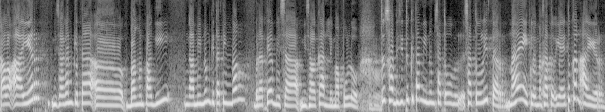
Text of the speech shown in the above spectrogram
Kalau air, misalkan kita eh, bangun pagi nggak minum kita timbang beratnya bisa misalkan 50 terus habis itu kita minum satu satu liter naik 51 ya itu kan air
